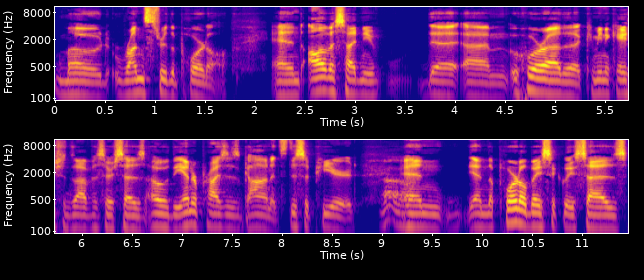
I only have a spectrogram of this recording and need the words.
mode, runs through the portal. And all of a sudden, you the um, Uhura, the communications officer, says, "Oh, the Enterprise is gone. It's disappeared." Uh-oh. And and the portal basically says,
